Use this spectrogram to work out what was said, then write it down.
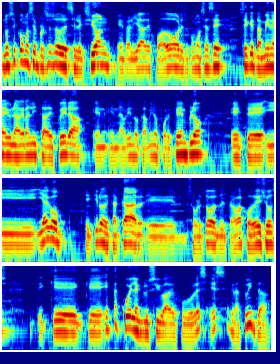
No sé cómo es el proceso de selección en realidad de jugadores o cómo se hace. Sé que también hay una gran lista de espera en, en Abriendo Caminos, por ejemplo. Este, y, algo que quiero destacar, eh, sobre todo del trabajo de ellos, que, que esta escuela inclusiva de fútbol es, es gratuita.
